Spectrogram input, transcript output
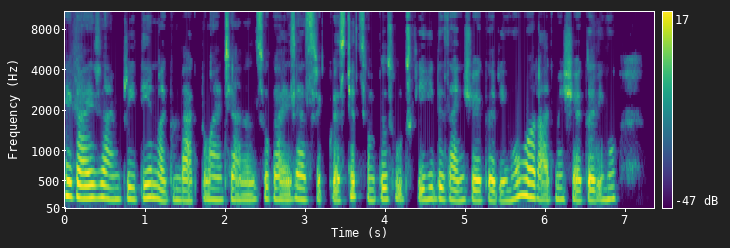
Hey guys, I'm Preeti and welcome back to my channel. So guys, as requested, simple suits की ही design share कर रही हूँ और आज मैं शेयर कर रही हूँ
